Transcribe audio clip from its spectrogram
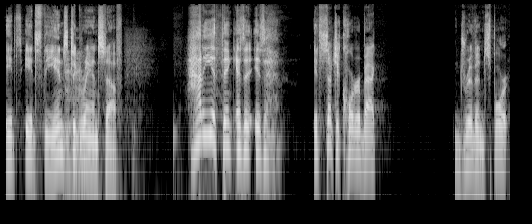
It's it's the Instagram mm-hmm. stuff. How do you think as a is a it's such a quarterback driven sport?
